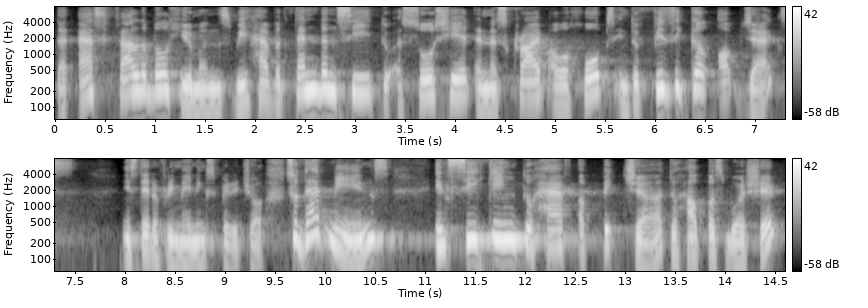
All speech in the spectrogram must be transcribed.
that as fallible humans, we have a tendency to associate and ascribe our hopes into physical objects instead of remaining spiritual. So that means in seeking to have a picture to help us worship,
